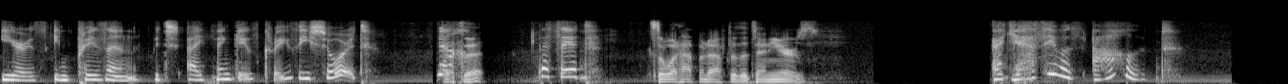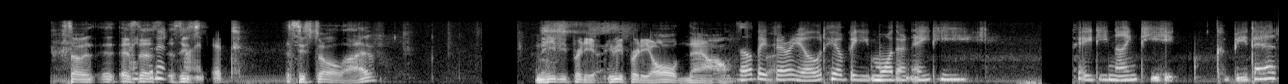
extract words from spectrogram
years in prison, which I think is crazy short. that's it. That's it. So what happened after the 10 years? I guess he was out. So is, is this is he is he still alive? I mean, he'd be pretty he'd be pretty old now. He'll be but- very old. He'll be more than 80, 80, 90. He could be dead.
